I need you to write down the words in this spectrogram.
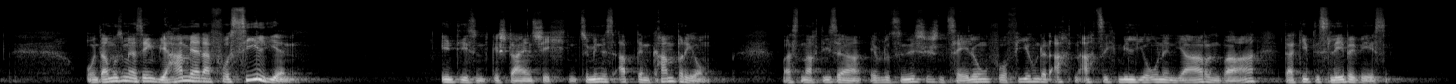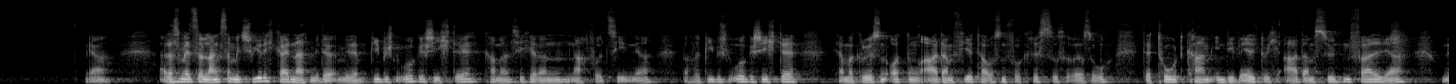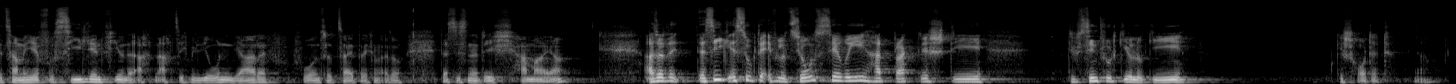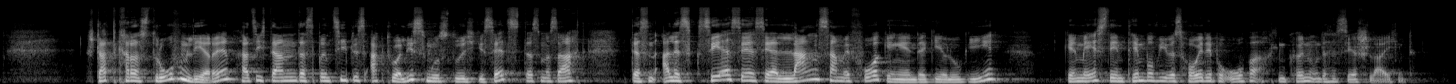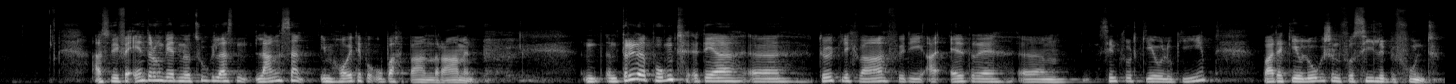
Und da muss man ja sehen, wir haben ja da Fossilien in diesen Gesteinsschichten, zumindest ab dem Kambrium was nach dieser evolutionistischen Zählung vor 488 Millionen Jahren war, da gibt es Lebewesen. Ja. Dass man jetzt so langsam mit Schwierigkeiten hat mit der, mit der biblischen Urgeschichte, kann man sicher dann nachvollziehen. Ja. Nach der biblischen Urgeschichte haben wir Größenordnung Adam 4000 vor Christus oder so. Der Tod kam in die Welt durch Adams Sündenfall. Ja. Und jetzt haben wir hier Fossilien 488 Millionen Jahre vor unserer Zeitrechnung. Also das ist natürlich Hammer. Ja. Also der Siegeszug der Evolutionstheorie hat praktisch die, die Sintflutgeologie geschrottet. Statt Katastrophenlehre hat sich dann das Prinzip des Aktualismus durchgesetzt, dass man sagt, das sind alles sehr, sehr, sehr langsame Vorgänge in der Geologie, gemäß dem Tempo, wie wir es heute beobachten können, und das ist sehr schleichend. Also die Veränderungen werden nur zugelassen langsam im heute beobachtbaren Rahmen. Ein, ein dritter Punkt, der äh, tödlich war für die ältere ähm, Sintflutgeologie, war der geologische und fossile Befund.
